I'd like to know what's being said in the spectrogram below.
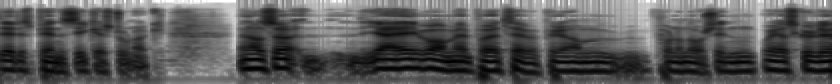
deres penis ikke er stor nok. Men altså, jeg var med på et TV-program for noen år siden hvor jeg skulle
